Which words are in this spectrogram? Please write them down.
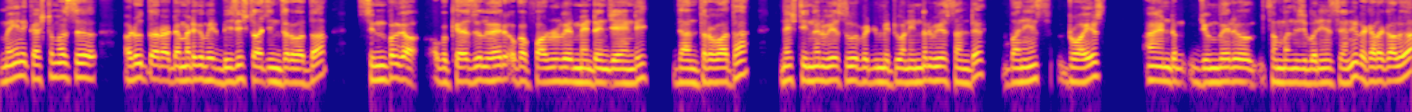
మెయిన్ కస్టమర్స్ అడుగుతారు ఆటోమేటిక్గా మీరు బిజినెస్ స్టార్ట్ అయిన తర్వాత సింపుల్గా ఒక క్యాజువల్ వేర్ ఒక ఫార్మల్ వేర్ మెయింటైన్ చేయండి. దాని తర్వాత నెక్స్ట్ ఇన్నర్ వేర్స్ పెట్టి పెట్టుకోండి ఇన్నర్ వేర్స్ అంటే banians drawers and gym wear సంబంధించి బనియన్స్ అని రకరకాలుగా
